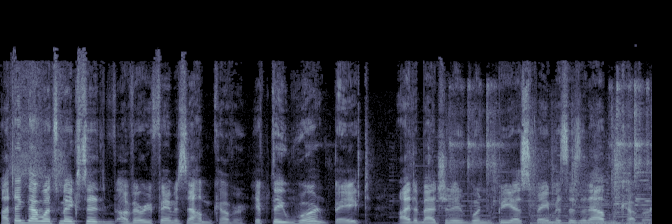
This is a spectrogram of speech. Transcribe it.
I think that what makes it a very famous album cover. If they weren't baked, I'd imagine it wouldn't be as famous as an album cover.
